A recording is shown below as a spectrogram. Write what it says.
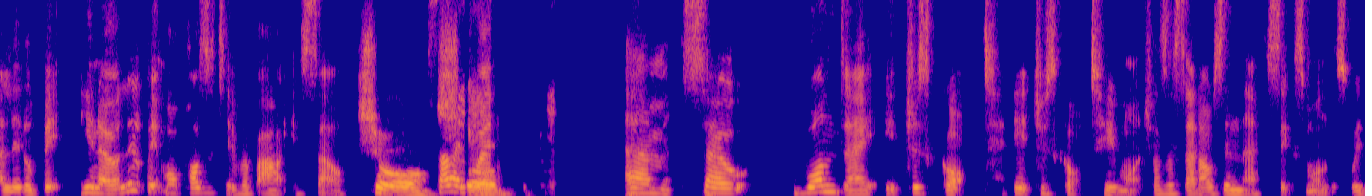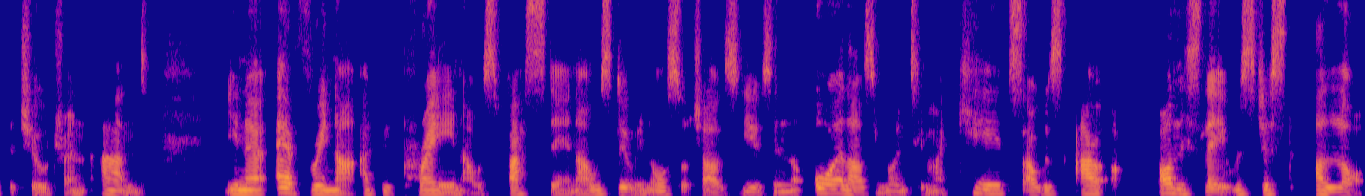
a little bit, you know, a little bit more positive about yourself. Sure. So anyway, sure um, so one day it just got it just got too much. As I said, I was in there for six months with the children, and you know, every night I'd be praying, I was fasting, I was doing all sorts. I was using the oil, I was anointing my kids. I was out. Honestly, it was just a lot,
